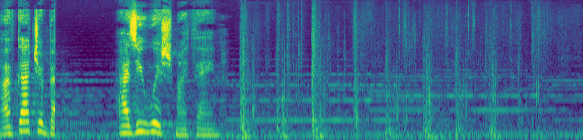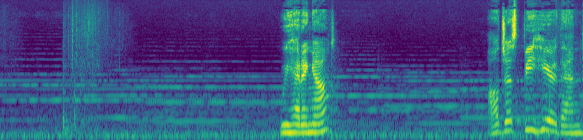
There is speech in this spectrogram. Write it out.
I've got your back. As you wish, my Thane. We heading out? I'll just be here then.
